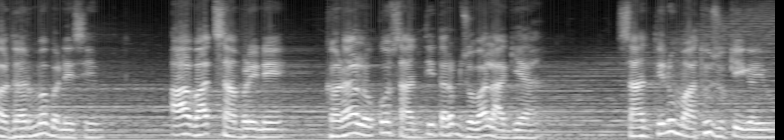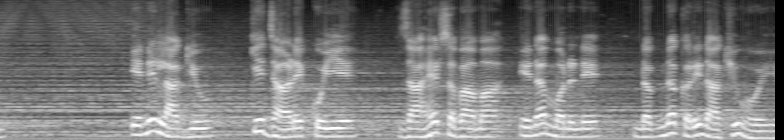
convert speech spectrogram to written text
અધર્મ બને છે. આ વાત સાંભળીને ઘણા લોકો શાંતિ તરફ જોવા લાગ્યા. શાંતિનું માથું ઝૂકી ગયું. એને લાગ્યું કે જાણે કોઈએ જાહેર સભામાં એના મનને નગ્ન કરી નાખ્યું હોય.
